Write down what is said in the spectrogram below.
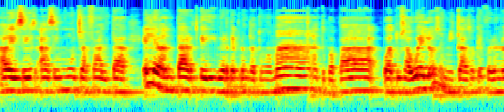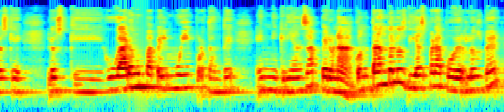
a veces hace mucha falta el levantarte y ver de pronto a tu mamá, a tu papá o a tus abuelos, en mi caso, que fueron los que, los que jugaron un papel muy importante en mi crianza, pero nada, contando los días para poderlos ver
